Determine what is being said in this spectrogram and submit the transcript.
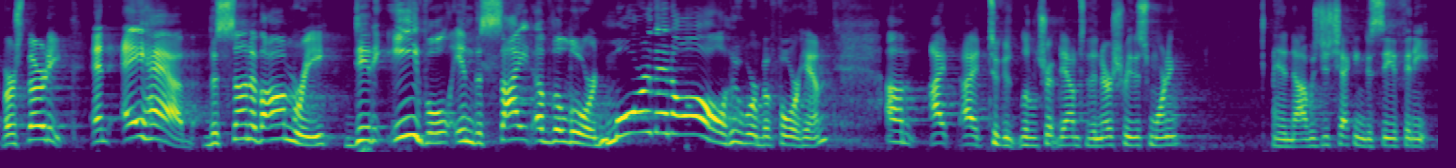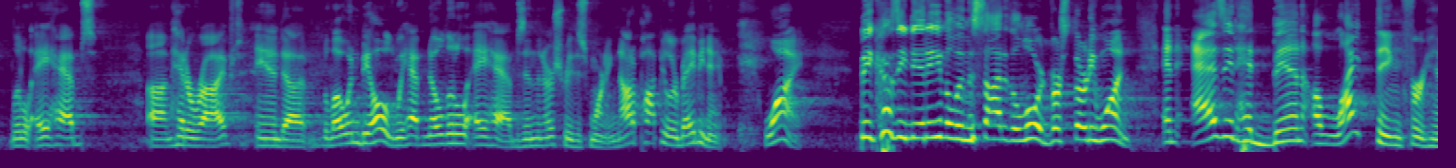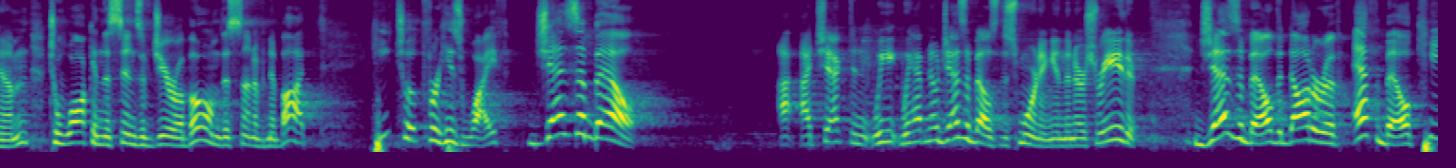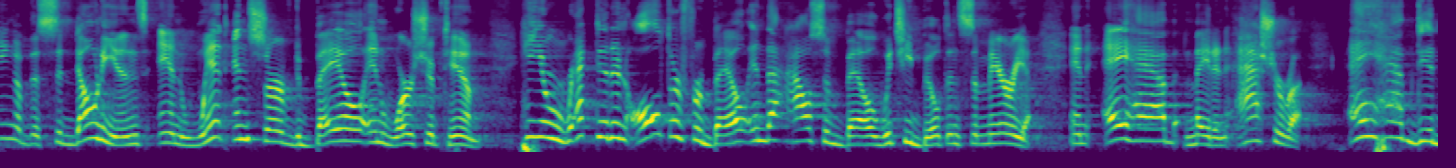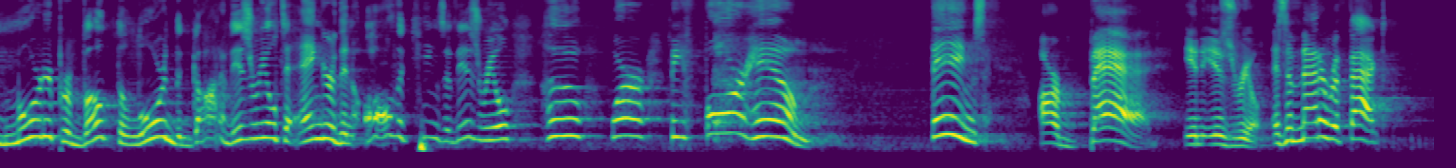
Verse 30 And Ahab, the son of Omri, did evil in the sight of the Lord more than all who were before him. Um, I, I took a little trip down to the nursery this morning, and I was just checking to see if any little Ahabs um, had arrived, and uh, lo and behold, we have no little Ahabs in the nursery this morning. Not a popular baby name. Why? Because he did evil in the sight of the Lord. Verse 31 And as it had been a light thing for him to walk in the sins of Jeroboam, the son of Nebat, he took for his wife Jezebel. I, I checked, and we, we have no Jezebels this morning in the nursery either. Jezebel, the daughter of Ethbaal, king of the Sidonians, and went and served Baal and worshiped him. He erected an altar for Baal in the house of Baal, which he built in Samaria. And Ahab made an Asherah. Ahab did more to provoke the Lord, the God of Israel, to anger than all the kings of Israel who were before him. Things are bad in Israel. As a matter of fact,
